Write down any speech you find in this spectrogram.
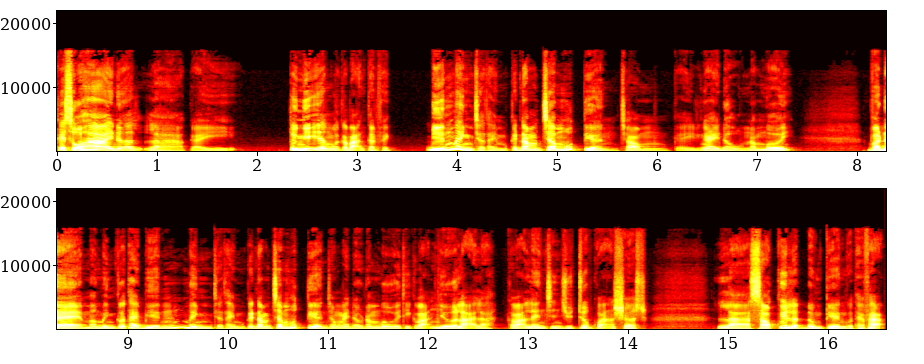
Cái số 2 nữa là cái, tôi nghĩ rằng là các bạn cần phải biến mình trở thành một cái nam châm hút tiền trong cái ngày đầu năm mới. Và để mà mình có thể biến mình trở thành một cái nam châm hút tiền trong ngày đầu năm mới thì các bạn nhớ lại là, các bạn lên trên YouTube, các bạn search là 6 quy luật đồng tiền của Thái Phạm.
